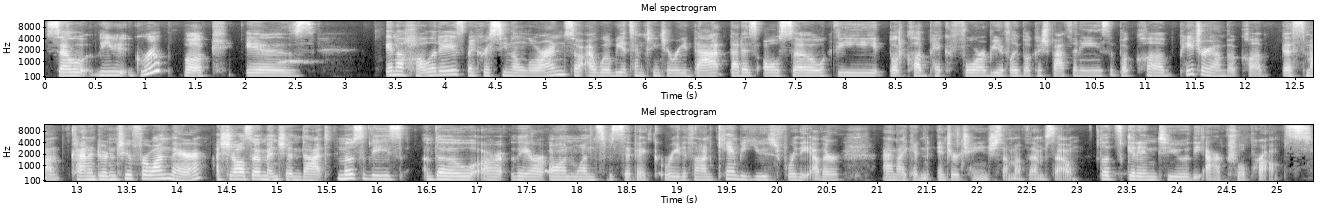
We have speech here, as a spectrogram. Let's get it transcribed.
So the group book is in a Holidaze by Christina Lauren. So I will be attempting to read that. That is also the book club pick for Beautifully Bookish Bethany's book club, Patreon book club this month. Kind of doing a two for one there. I should also mention that most of these, though are they are on one specific readathon, can be used for the other, and I can interchange some of them. So let's get into the actual prompts.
